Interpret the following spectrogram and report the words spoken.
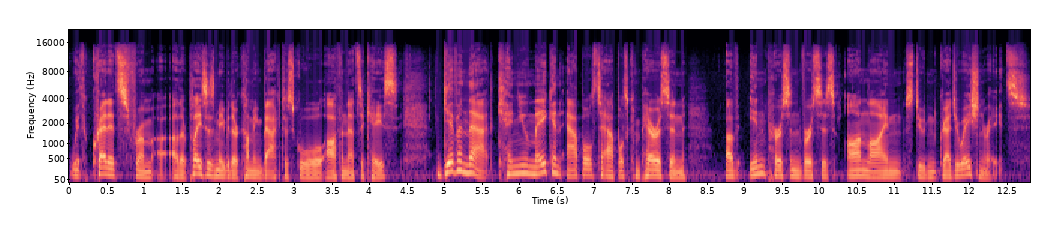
with credits from uh, other places. Maybe they're coming back to school. Often that's the case. Given that, can you make an apples to apples comparison of in person versus online student graduation rates?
